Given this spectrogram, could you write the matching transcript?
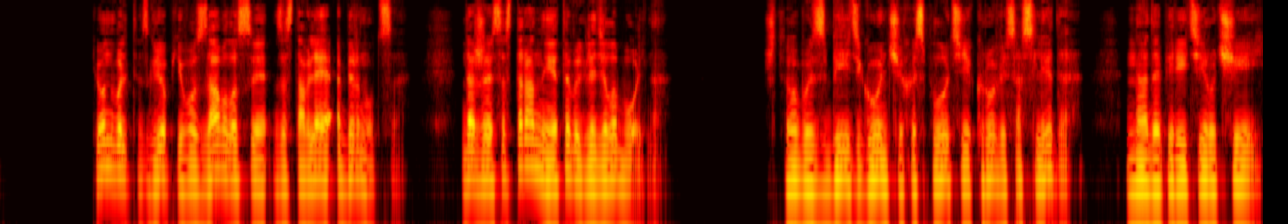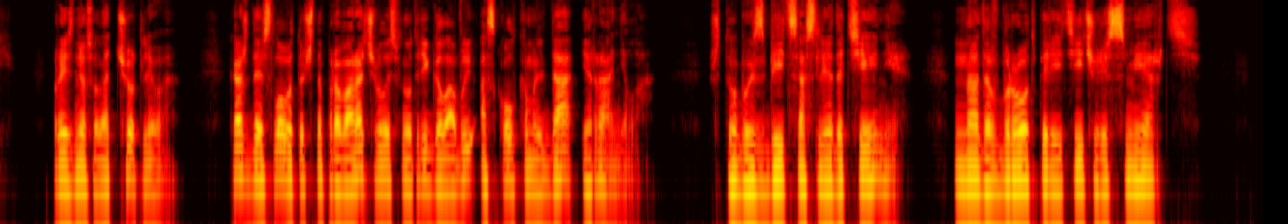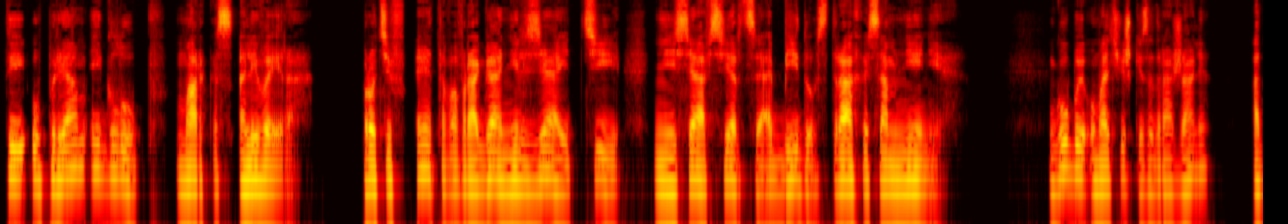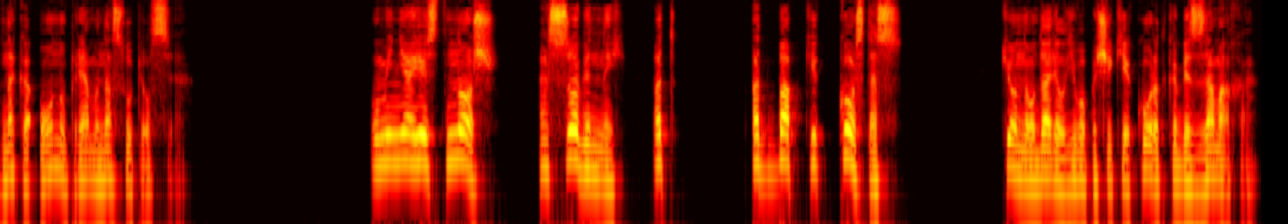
Кёнвальд сгреб его за волосы, заставляя обернуться. Даже со стороны это выглядело больно. Чтобы сбить гончих из плоти и крови со следа, надо перейти ручей, произнес он отчетливо. Каждое слово точно проворачивалось внутри головы осколком льда и ранило. Чтобы сбить со следа тени, надо вброд перейти через смерть. Ты упрям и глуп, Маркос Оливейра. Против этого врага нельзя идти, неся в сердце обиду, страх и сомнение. Губы у мальчишки задрожали, однако он упрямо насупился. «У меня есть нож, особенный, от... от бабки Костас». Кенна ударил его по щеке коротко, без замаха.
